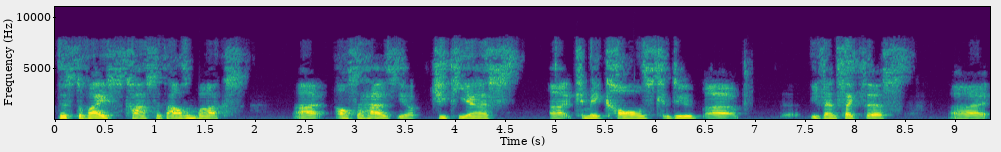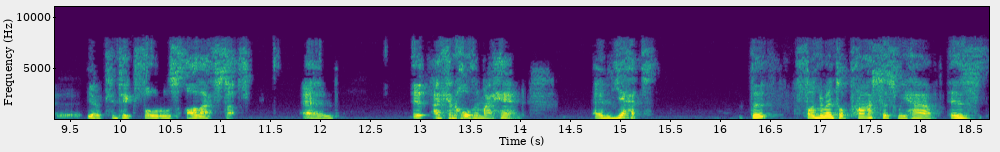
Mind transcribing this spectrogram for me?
this device costs a thousand bucks. Uh, also has, you know, GPS, uh, can make calls, can do, uh, events like this, uh, you know, can take photos, all that stuff. And it, I can hold in my hand. And yet the fundamental process we have is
